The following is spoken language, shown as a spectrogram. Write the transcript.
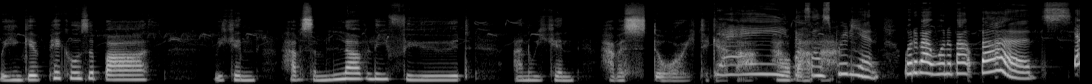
We can give Pickles a bath, we can have some lovely food, and we can have a story together. Yay! How that about sounds that? brilliant. What about one about birds? Yay!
